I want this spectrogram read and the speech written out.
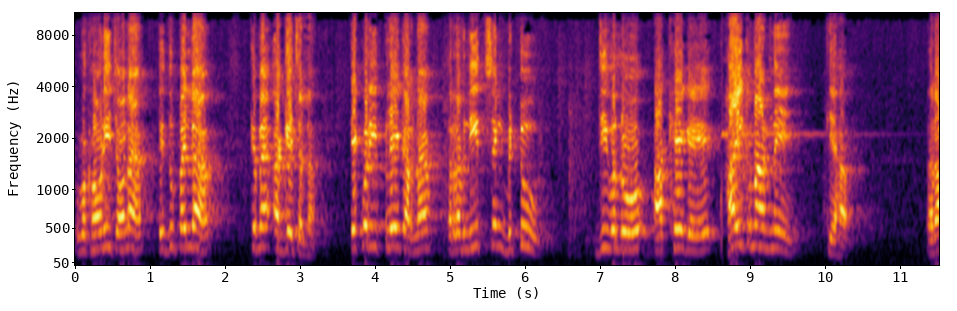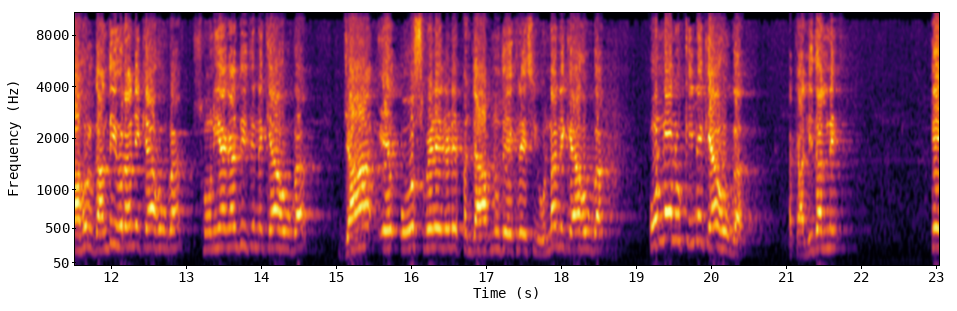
ਵਿਖਾਉਣੀ ਚਾਹੁੰਦਾ ਇਹ ਤੋਂ ਪਹਿਲਾਂ ਕਿ ਮੈਂ ਅੱਗੇ ਚੱਲਾਂ। ਇੱਕ ਵਾਰੀ ਪਲੇ ਕਰਨਾ ਰਵਨੀਤ ਸਿੰਘ ਬਿੱਟੂ ਜੀ ਵੱਲੋਂ ਆਖੇ ਗਏ ਹਾਈ ਕਮਾਂਡ ਨੇ ਕਿਹਾ। ਰਾਹੁਲ ਗਾਂਧੀ ਹੋਰਾਂ ਨੇ ਕਿਹਾ ਹੋਊਗਾ, ਸੋਨੀਆ ਗਾਂਧੀ ਜੀ ਨੇ ਕਿਹਾ ਹੋਊਗਾ। ਜਾਂ ਇਹ ਉਸ ਵੇਲੇ ਜਿਹੜੇ ਪੰਜਾਬ ਨੂੰ ਦੇਖ ਰਹੇ ਸੀ ਉਹਨਾਂ ਨੇ ਕਿਹਾ ਹੋਊਗਾ। ਉਹਨਾਂ ਨੂੰ ਕਿਹਨੇ ਕਿਹਾ ਹੋਊਗਾ? ਅਕਾਲੀ ਦਲ ਨੇ। ਕਿ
